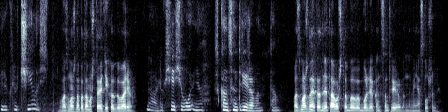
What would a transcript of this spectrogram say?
переключилась. Возможно, потому что я тихо говорю. Да, Алексей сегодня сконцентрирован там. Возможно, это для того, чтобы вы более концентрированно меня слушали.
